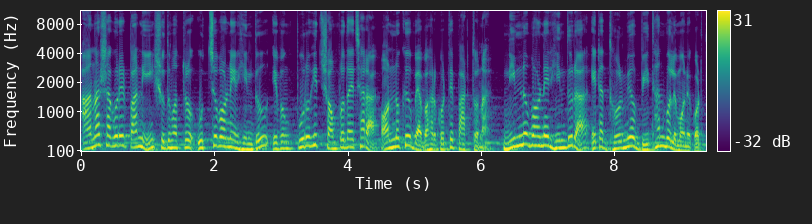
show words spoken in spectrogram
আনা সাগরের পানি শুধুমাত্র উচ্চবর্ণের হিন্দু এবং পুরোহিত সম্প্রদায় ছাড়া অন্য কেউ ব্যবহার করতে পারত না। নিম্নবর্ণের হিন্দুরা এটা ধর্মীয় বিধান বলে মনে করত।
